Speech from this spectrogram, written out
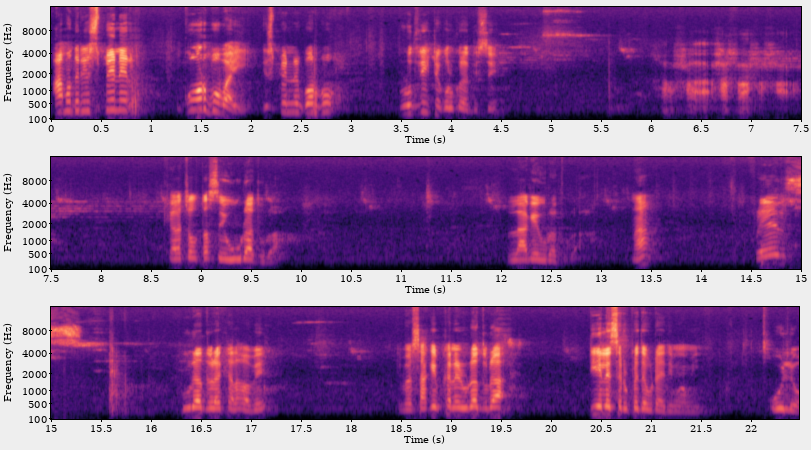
আমাদের স্পেনের গর্ব ভাই, স্পেনের গর্ব। রোদ্রি একটা গোল করে দিছে। হা হা হা হা হা হা। খেলা চলতেছে উড়াধুরা। লাগে উড়াধুরা, না? ফ্রেন্ডস উড়াধুরা খেলা হবে। এবার সাকিব খানের উড়াধুরা ডিএলএস এর উপরে উঠাই দিব আমি। ওইলো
